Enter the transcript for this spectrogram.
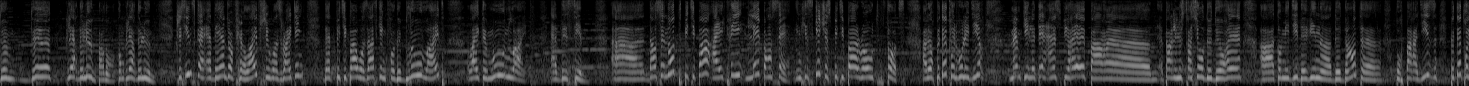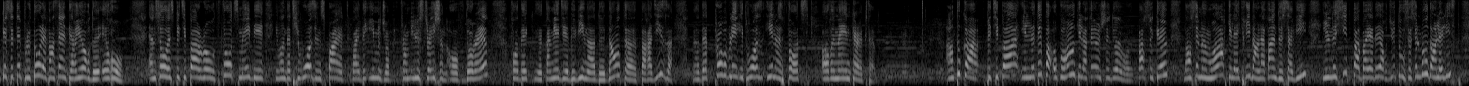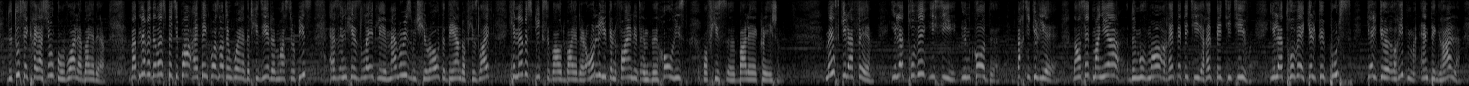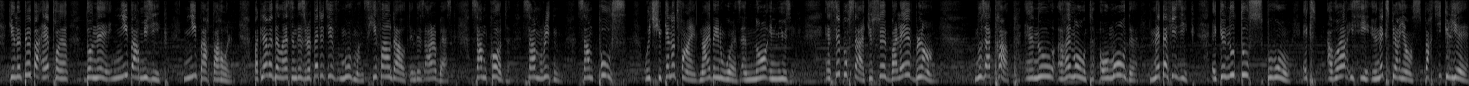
de, de clair de lune, pardon, comme clair de lune. Krzeszynska, at the end of her life, she was writing that Petit Pas was asking for the blue light, like a moonlight, at this scene. Euh, dans ses notes, Petit Pas a écrit les pensées. In his sketches, Petit Pas wrote thoughts. Alors peut-être il voulait dire, même qu'il était inspiré par, euh, par l'illustration de Doré à Comédie divine de Dante euh, pour Paradise, peut-être que c'était plutôt les pensées intérieures de héros. And so Pas wrote thoughts, maybe even that he was inspired by the image of, from illustration of Doré for the uh, Comédie divine de Dante, uh, Paradise, uh, that probably it was inner thoughts of a main character. En tout cas, Petit Pas, il n'était pas au courant qu'il a fait un chef-d'œuvre parce que dans ses mémoires qu'il a écrit dans la fin de sa vie, il ne cite pas Bayadère du tout. C'est seulement dans la liste de toutes ses créations qu'on voit la Bayadère. But nevertheless, Petit Pas, I think, was not aware that he did a masterpiece, as in his lately memories, which he wrote at the end of his life, he never speaks about Bayadère. Only you can find it in the whole list of his uh, ballet creation. Mais ce qu'il a fait, il a trouvé ici une code particulière dans cette manière de mouvement répétitif, répétitive. Il a trouvé quelques pulses, quelques rythmes intégral qui ne peuvent pas être donnés ni par musique, ni par parole. But nevertheless, in these repetitive movements, he found out in this arabesque some chord, some rhythm, some pulse, which you cannot find neither in words and nor in music. Et c'est pour ça que ce ballet blanc nous attrape et nous remonte au monde métaphysique et que nous tous pouvons avoir ici une expérience particulière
